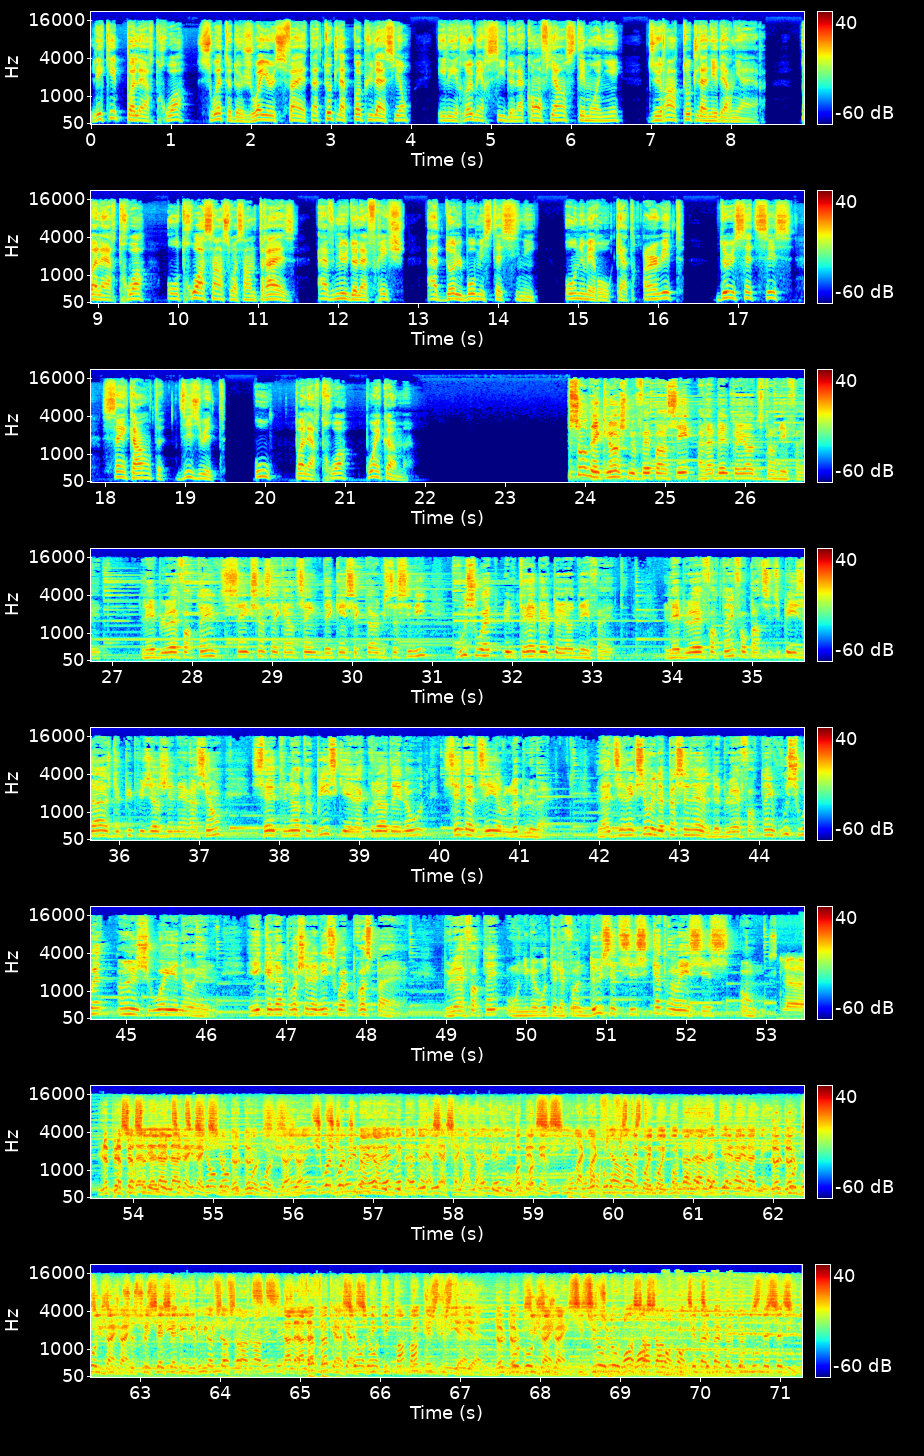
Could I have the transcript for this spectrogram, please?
L'équipe Polaire 3 souhaite de joyeuses fêtes à toute la population et les remercie de la confiance témoignée durant toute l'année dernière. Polaire 3 au 373 avenue de la Friche à Dolbeau-Mistassini au numéro 418 276 50 18 ou polaire3.com. Le son des cloches nous fait penser à la belle période du temps des fêtes. Les Bleuets Fortins du 555 des 15 secteurs vous souhaitent une très belle période des fêtes. Les Bleuets Fortins font partie du paysage depuis plusieurs générations. C'est une entreprise qui est la couleur des nôtres, c'est-à-dire le bleuet. La direction et le personnel de Bleuet Fortin vous souhaitent un joyeux Noël et que la prochaine année soit prospère. Bleuet Fortin au numéro de téléphone 276 86 11. Le personnel, et la, direction, de Dolbo Oxygène souhaitent joyeux Noël et bonne année à sa clientèle et vous remercie pour la confiance témoignée pendant la dernière année. Dolbo Oxygène se spécialise depuis 1936 dans la fabrication d'équipements industriels. Dolbo Oxygène, situé au 303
